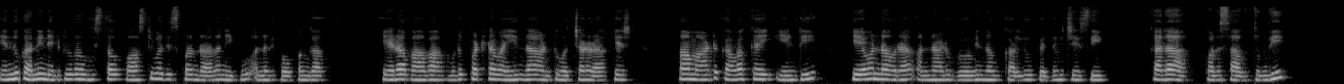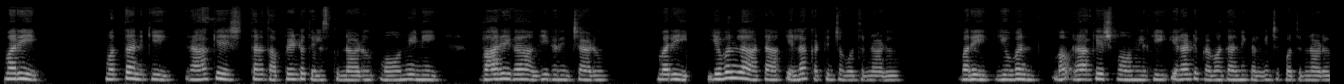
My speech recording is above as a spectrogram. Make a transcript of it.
ఎందుకని నెగిటివ్గా ఊహిస్తావు? పాజిటివ్గా తీసుకోవడం రాదా నీకు? అన్నది కోపంగా. ఏరా బావా ముడుపట్టడం అయిందా అంటూ వచ్చాడు రాకేష్. ఆ మాట కవక్కై ఏంటి? ఏమన్నావురా? అన్నాడు గోవిందం కళ్ళు పెద్దవి చేసి. కథ కొనసాగుతుంది. మరి మొత్తానికి రాకేష్ తన తప్పేంటో తెలుసుకున్నాడు. మౌన్విని భారీగా అంగీకరించాడు. మరి యువన్ల ఆట ఎలా కట్టించబోతున్నాడు? మరి యువన్ రాకేష్ మౌన్లకి ఎలాంటి ప్రమాదాన్ని కలిగించబోతున్నాడు?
